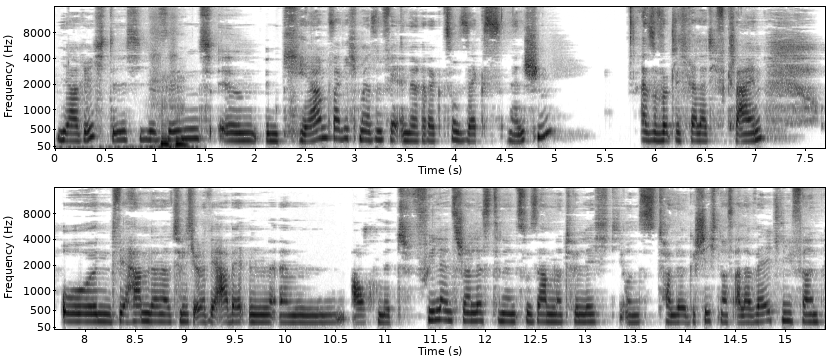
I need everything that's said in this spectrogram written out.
Ja, richtig. Wir sind ähm, im Kern, sage ich mal, sind wir in der Redaktion sechs Menschen. Also wirklich relativ klein. Und wir haben dann natürlich, oder wir arbeiten ähm, auch mit Freelance-Journalistinnen zusammen natürlich, die uns tolle Geschichten aus aller Welt liefern.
